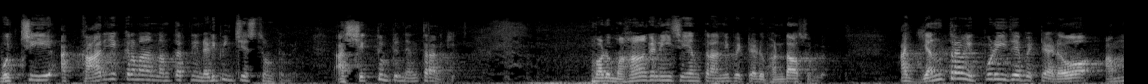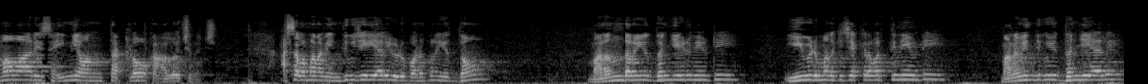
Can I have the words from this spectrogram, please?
వచ్చి ఆ కార్యక్రమాన్ని అంతటిని నడిపించేస్తూ ఉంటుంది. ఆ శక్తి ఉంటుంది యంత్రానికి. వాడు మహాగణేశ యంత్రాన్ని పెట్టాడు భండాసురుడు. ఆ యంత్రం ఎప్పుడైతే పెట్టాడో అమ్మవారి సైన్యం అంతట్లో ఒక ఆలోచన వచ్చింది. అసలు మనం ఎందుకు చేయాలి? వీడు పనుకున్న యుద్ధం? మనందరం యుద్ధం చేయడం ఏమిటి? ఈవిడు మనకి చక్రవర్తిని ఏమిటి? మనం ఎందుకు యుద్ధం చేయాలి?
